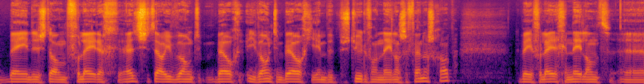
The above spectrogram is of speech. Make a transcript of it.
ben je dus dan volledig. Hè, stel je woont, België, je woont in België in het bestuurder van een Nederlandse vennootschap. Ben je volledig in Nederland uh,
